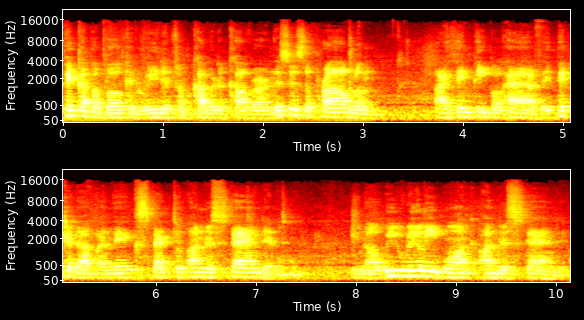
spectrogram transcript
pick up a book and read it from cover to cover, and this is the problem I think people have. They pick it up and they expect to understand it. You know, we really want understanding.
